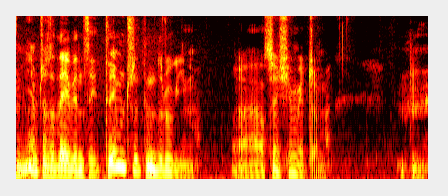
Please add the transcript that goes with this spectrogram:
Nie wiem, czy zadaję więcej tym, czy tym drugim. A, w sensie mieczem. Hmm.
